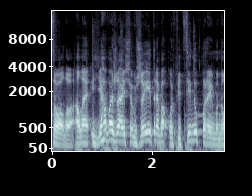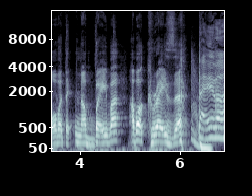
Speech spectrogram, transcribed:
соло. Але я вважаю, що вже її треба офіційно перейменовувати на Бейба або Crazy. Baby,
